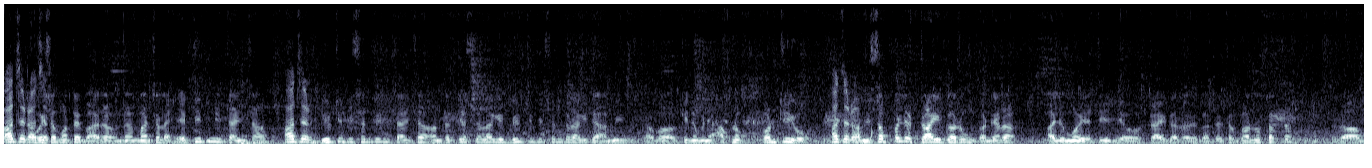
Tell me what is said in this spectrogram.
हजुर पैसा मात्रै भएर हुँदैन। मान्छेलाई हेप्पी पनि चाहिन्छ। हजुर। ब्युटिफिकेसन पनि चाहिन्छ। अन्त त्यसको लागि ब्युटिफिकेसनको लागि चाहिँ हामी अब किनभने आफ्नो कन्ट्री हो। हजुर। हामी सबैले ट्राई गरौँ भनेर अहिले म यति यो ट्राई गरेर गर्दैछ। गर्नु सक्छ? र अब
